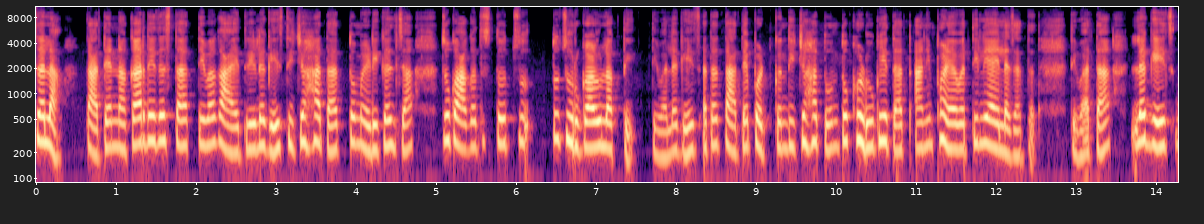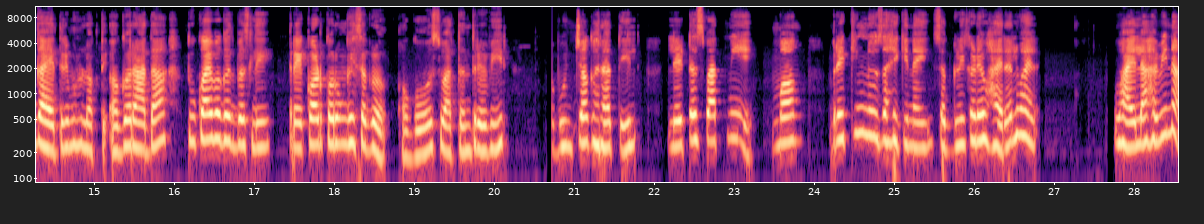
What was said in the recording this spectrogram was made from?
चला तात्या नकार देत असतात तेव्हा गायत्री लगेच तिच्या हातात तो मेडिकलचा जो कागद असतो चु तो चुरगाळू लागते. तेव्हा लगेच आता तात्या पटकन तिच्या हातून तो खडू घेतात आणि फळ्यावरती लिहायला जातात. तेव्हा आता लगेच गायत्री म्हणू लागते अगं राधा तू काय बघत बसली? रेकॉर्ड करून घे सगळं. अगो स्वातंत्र्यवीर प्रभूंच्या घरातील लेटेस्ट बातमी आहे. मग ब्रेकिंग न्यूज आहे की नाही? सगळीकडे व्हायरल व्हाय व्हायला हवी ना?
